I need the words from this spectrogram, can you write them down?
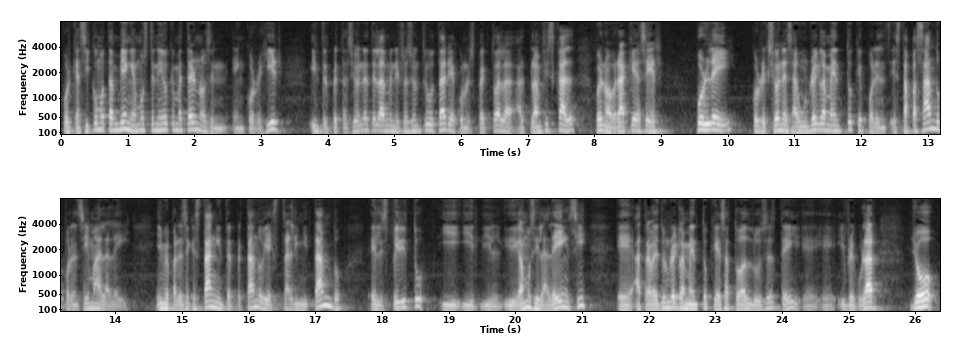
porque así como también hemos tenido que meternos en, en corregir interpretaciones de la administración tributaria con respecto al plan fiscal, bueno, habrá que hacer por ley correcciones a un reglamento que está pasando por encima de la ley. Y me parece que están interpretando y extralimitando el espíritu y, digamos, y la ley en sí eh, a través de un reglamento que es a todas luces de eh, eh, irregular. Yo,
